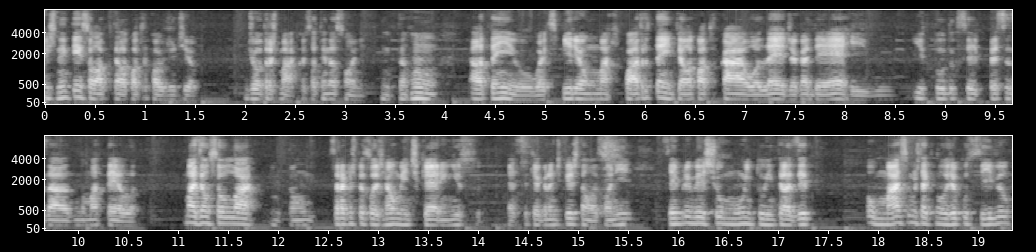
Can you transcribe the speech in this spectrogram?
a gente nem tem celular com tela 4K hoje em dia, de outras marcas, só tem da Sony. Então, ela tem, o Xperia 1 Mark IV tem tela 4K, OLED, HDR e, tudo que você precisar numa tela. Mas é um celular, então será que as pessoas realmente querem isso? Essa que é a grande questão. A Sony sempre investiu muito em trazer o máximo de tecnologia possível,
